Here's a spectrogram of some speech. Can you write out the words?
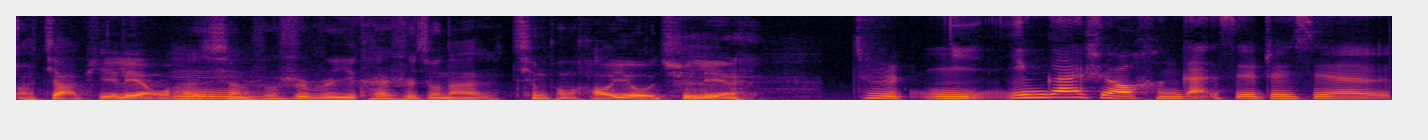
哦，假皮练，我还是想说，是不是一开始就拿亲朋好友去练？就是你应该是要很感谢这些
